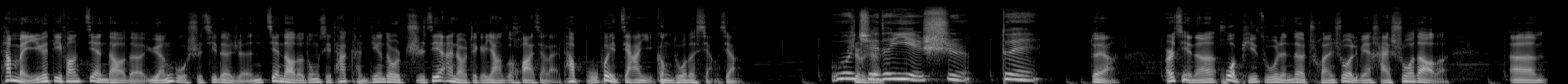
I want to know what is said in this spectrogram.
他每一个地方见到的远古时期的人见到的东西，他肯定都是直接按照这个样子画下来，他不会加以更多的想象。我觉得也是，对，对啊，而且呢，霍皮族人的传说里边还说到了，呃，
